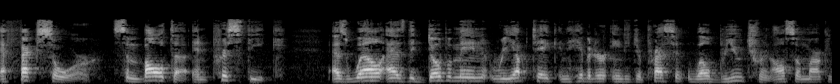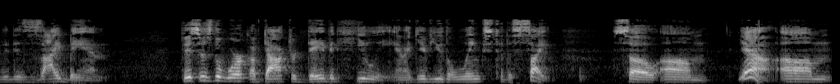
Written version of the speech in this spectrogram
Effexor, Cymbalta, and Pristiq, as well as the dopamine reuptake inhibitor antidepressant Wellbutrin, also marketed as Zyban. This is the work of Dr. David Healy, and I give you the links to the site. So, um, yeah, um,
